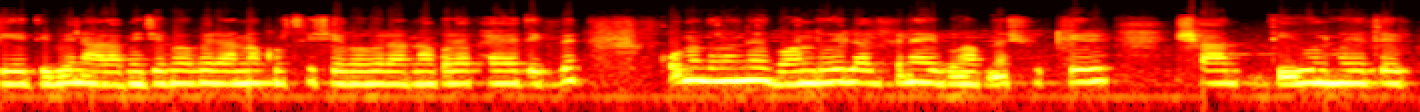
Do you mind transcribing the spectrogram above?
দিয়ে দিবেন, আর আমি যেভাবে রান্না করছি, সেভাবে রান্না করে খাইয়ে দেখবেন কোনো ধরনের গন্ধই লাগবে না এবং আপনার শুটকির স্বাদ দ্বিগুণ হয়ে দেখব।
